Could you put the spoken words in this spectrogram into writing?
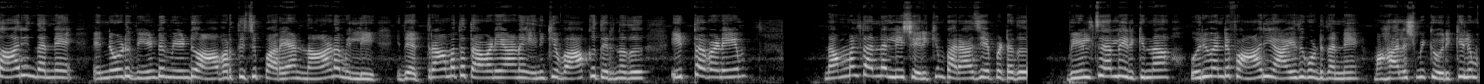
കാര്യം തന്നെ എന്നോട് വീണ്ടും വീണ്ടും ആവർത്തിച്ച് പറയാൻ നാണമില്ലേ? ഇത് എത്രാമത്തെ തവണയാണ് എനിക്ക് വാക്ക് തരുന്നത്? ഇത്തവണയും നമ്മൾ തന്നല്ലേ ശരിക്കും പരാജയപ്പെട്ടത്. വീൽ ഇരിക്കുന്ന ഒരുവന്റെ ഭാര്യ ആയതുകൊണ്ട് തന്നെ മഹാലക്ഷ്മിക്ക് ഒരിക്കലും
